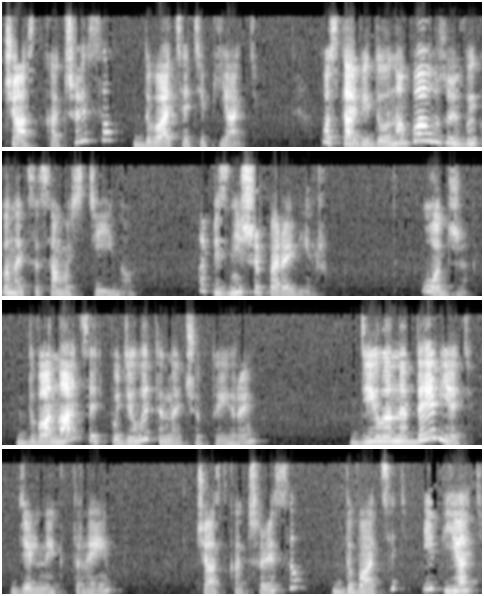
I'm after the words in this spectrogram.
частка чисел 25. Постав відео на паузу і виконай це самостійно, а пізніше перевір. Отже, 12 поділити на 4. Ділене 9, дільник 3, частка чисел 25.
